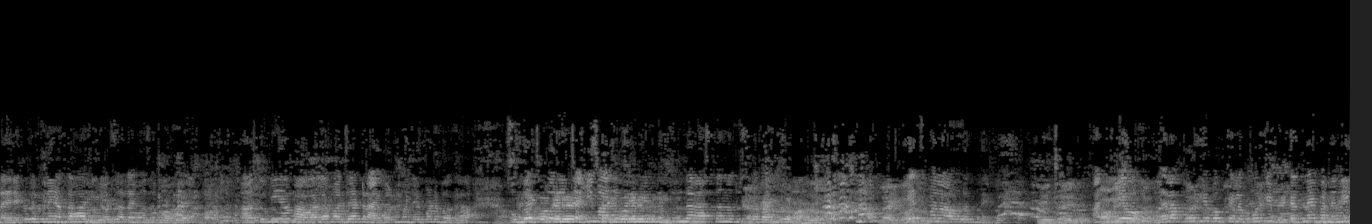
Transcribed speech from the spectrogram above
डायरेक्टर नाही आता हा हिरो झालाय माझा भाऊ आहे. तुम्ही या भावाला माझ्या ड्रायव्हरमध्ये पण बघा. उगाच पोरींच्या ही माझी एवढी सुंदर असताना दुसऱ्या बाईंसोबत हेच मला आवडत नाही फक्त. आणि हे ज्याला पोरगी बघ त्याला पोरगी भेटत नाही पण आणि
